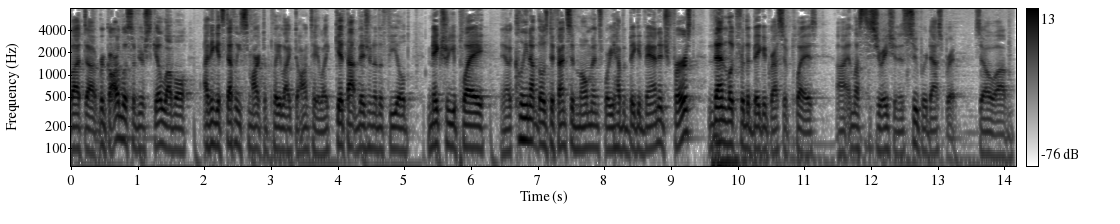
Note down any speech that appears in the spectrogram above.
But uh, regardless of your skill level, I think it's definitely smart to play like Danteh. Like get that vision of the field, make sure you play, you know, clean up those defensive moments where you have a big advantage first, then look for the big aggressive plays uh, unless the situation is super desperate. So um,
